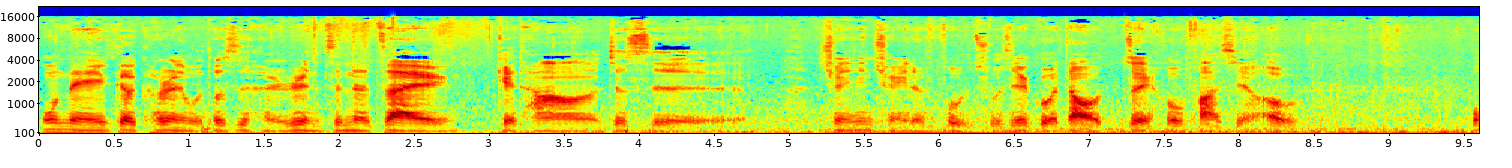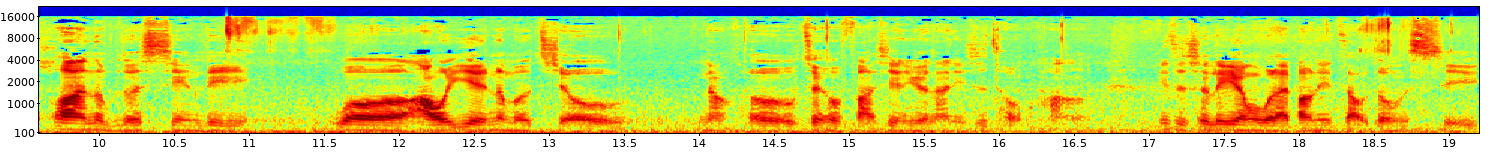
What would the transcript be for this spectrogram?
我每一个客人，我都是很认真的在给他，就是全心全意的付出，结果到最后发现，哦，我花了那么多心力。我熬夜那么久，然后最后发现原来你是同行，你只是利用我来帮你找东西，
